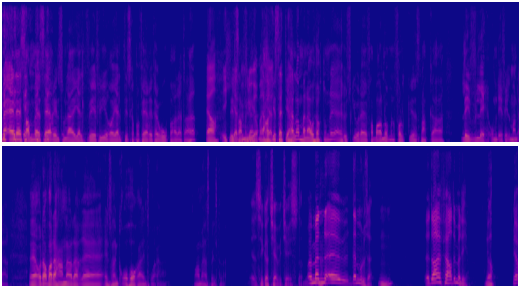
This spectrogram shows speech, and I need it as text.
Men er det samme serien som det er 'Hjelp vi flyr' og 'Hjelp vi skal på ferie til Europa'? dette her? Ja, ikke Litt hjelp vi flyr, men Jeg har ikke sett de heller, men jeg har hørt om det. Jeg husker jo det fra barndommen. Folk snakka livlig om de filmene der. Eh, og da var det han der, der eh, en sånn gråhåra en, tror jeg, som var med og spilte der. Sikkert Chevy Chase. da. Men, men eh, den må du se. Mm. Da er jeg ferdig med de. Ja. Ja.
